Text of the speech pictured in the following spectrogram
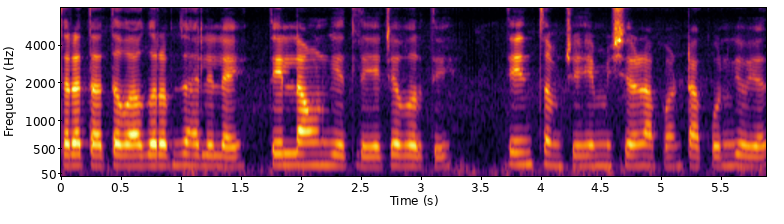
तर आता तवा गरम झालेला आहे. तेल लावून घेतले याच्यावरती तीन चमचे हे मिश्रण आपण टाकून घेऊयात.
